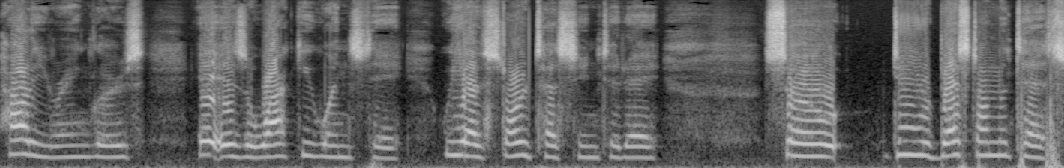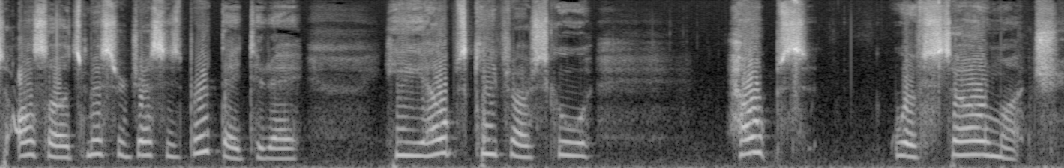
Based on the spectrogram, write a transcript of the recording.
Howdy, Wranglers. It is a wacky Wednesday. We have star testing today, so do your best on the test. Also, it's Mr. Jesse's birthday today. He helps keep our school helps with so much.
